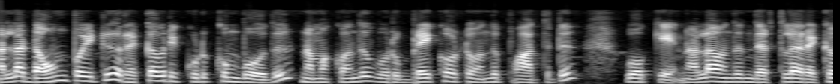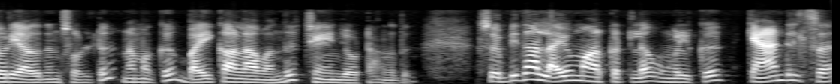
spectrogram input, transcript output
நல்லா டவுன் போயிட்டு ரெக்கவரி கொடுக்கும்போது நமக்கு வந்து ஒரு பிரேக் அவுட்டை வந்து பார்த்துட்டு ஓகே நல்லா வந்து இந்த இடத்துல ரெக்கவரி ஆகுதுன்னு சொல்லிட்டு நமக்கு பைக்காலாக வந்து சேஞ்ச் அவுட் ஆகுது. ஸோ இப்படி தான் லைவ் மார்க்கெட்டில் உங்களுக்கு கேண்டில்ஸை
